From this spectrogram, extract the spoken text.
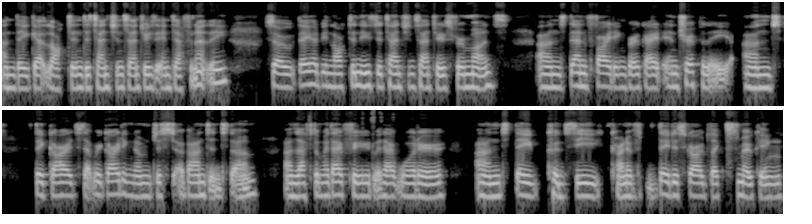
and they get locked in detention centers indefinitely. So they had been locked in these detention centers for months. And then fighting broke out in Tripoli, and the guards that were guarding them just abandoned them and left them without food, without water. And they could see kind of, they described like smoking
